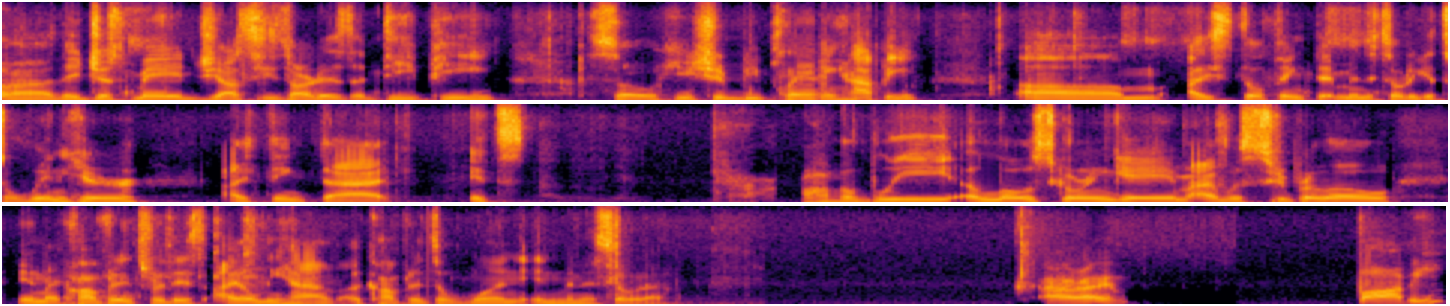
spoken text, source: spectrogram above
Uh, they just made Gyasi Zardes a DP, so he should be playing happy. Um, I still think that Minnesota gets a win here. I think that it's probably a low scoring game. I was super low in my confidence for this. I only have a confidence of one in Minnesota. All right. Bobby.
